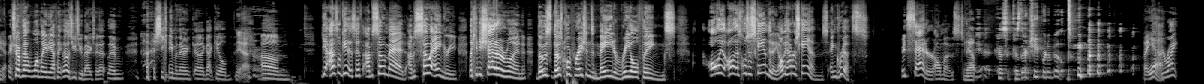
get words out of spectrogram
Yeah. Except for that one lady. I think that was YouTube actually. That, that she came in there and uh, got killed. Yeah. Um. Yeah, I just don't get it, Seth. I'm so mad. I'm so angry. Like in Shadowrun, those those corporations made real things. All all it's all just a scam today. All we have are scams and grifts. It's sadder almost. Yep. Yeah, because because they're cheaper to build. But yeah. You're right.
